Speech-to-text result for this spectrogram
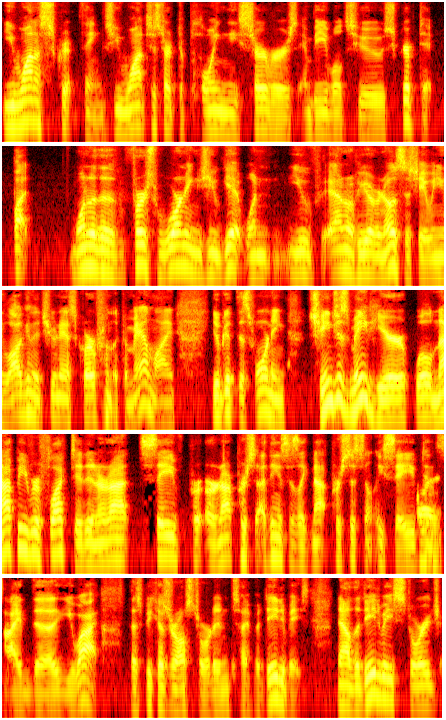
you want to script things. You want to start deploying these servers and be able to script it. One of the first warnings you get when you've I don't know if you ever noticed this, Jay, when you log into TrueNAS Core from the command line, you'll get this warning: changes made here will not be reflected and are not saved per, or not. Pers- I think it says like not persistently saved right. inside the UI. That's because they're all stored in type of database. Now the database storage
